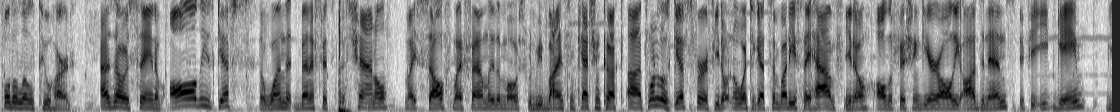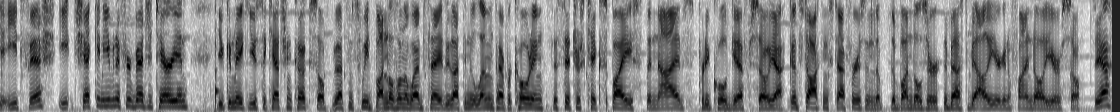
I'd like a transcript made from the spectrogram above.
Pulled a little too hard as I was saying, of all these gifts, the one that benefits this channel, myself, my family the most would be buying some catch and cook. Uh, it's one of those gifts for if you don't know what to get somebody, if they have, you know, all the fishing gear, all the odds and ends. If you eat game, you eat fish, eat chicken, even if you're vegetarian, you can make use of catch and cook. So we got some sweet bundles on the website. We got the new lemon pepper coating, the citrus kick spice, the knives, pretty cool gift. So yeah, good stocking stuffers and the, the bundles are the best value you're gonna find all year. So, so yeah,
